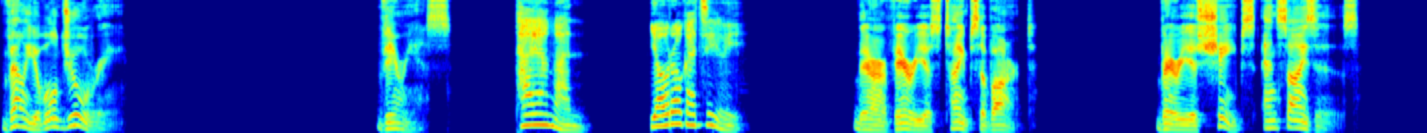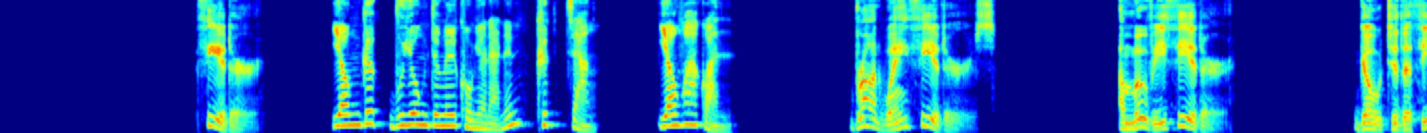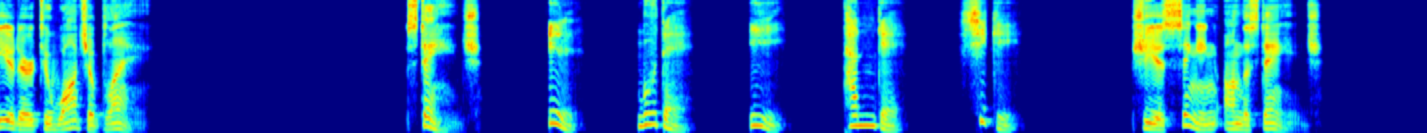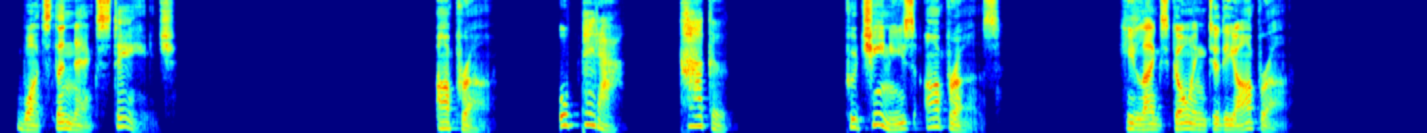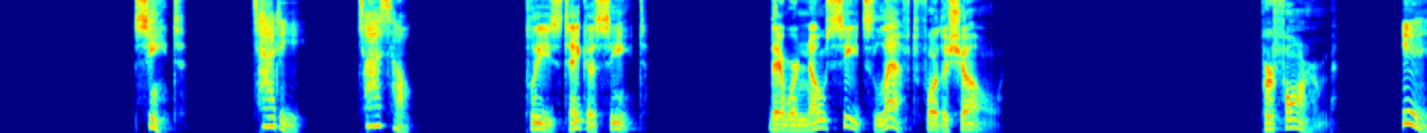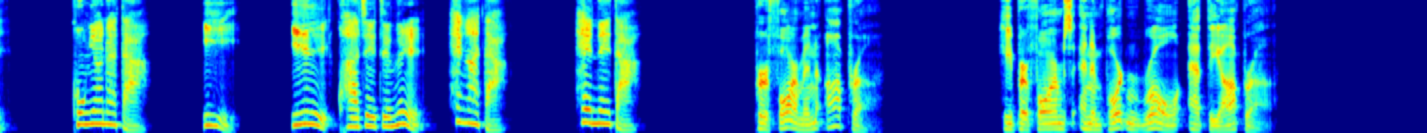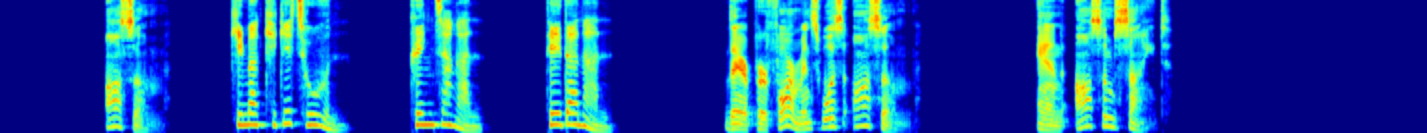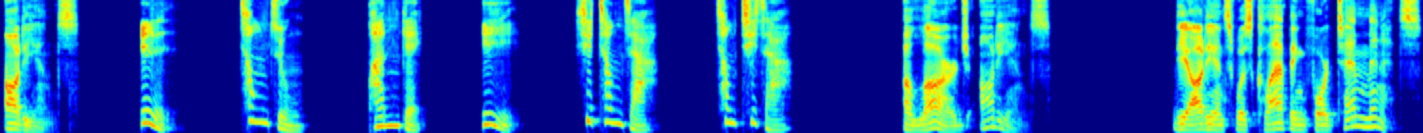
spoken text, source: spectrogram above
Valuable jewelry. Various. 다양한, 여러 가지의 There are various types of art. Various shapes and sizes. Theater. 연극, 무용 등을 공연하는 극장, 영화관, Broadway theaters. A movie theater. Go to the theater to watch a play. Stage. 1. 무대 2. 단계, 시기 She is singing on the stage. What's the next stage? Opera. 오페라, 가극, Puccini's operas. He likes going to the opera. Seat. 자리, 좌석, Please take a seat. There were no seats left for the show. Perform. 1. 공연하다 2. 일, 과제 등을 행하다, 해내다 Perform an opera. He performs an important role at the opera. Awesome. 기막히게 좋은, 굉장한, 대단한 Their performance was awesome. An awesome sight. Audience. 1. 청중, 관객 2. 시청자, 청취자 A large audience. The audience was clapping for 10 minutes.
